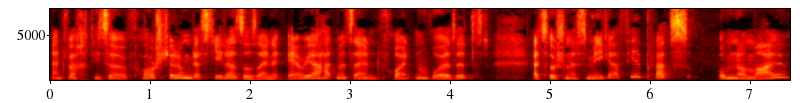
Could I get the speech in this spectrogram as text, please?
Einfach diese Vorstellung, dass jeder so seine Area hat mit seinen Freunden, wo er sitzt. Dazwischen ist mega viel Platz, um normal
